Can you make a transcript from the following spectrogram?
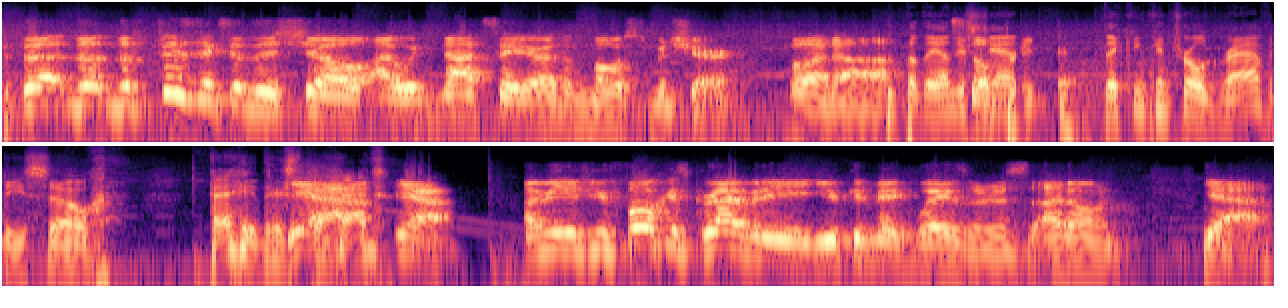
The, the the physics of this show, I would not say are the most mature, but uh, But they understand they can control gravity, so hey, there's Yeah, that. yeah. I mean, if you focus gravity, you can make lasers. I don't. Yeah.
